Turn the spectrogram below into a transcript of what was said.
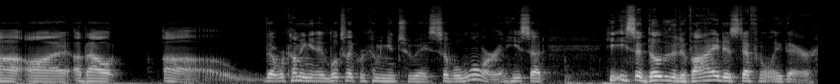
on about uh, that we're coming. It looks like we're coming into a civil war, and he said. He, he said though the divide is definitely there.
